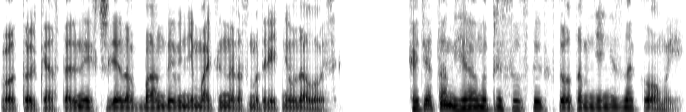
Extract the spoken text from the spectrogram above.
Вот только остальных членов банды внимательно рассмотреть не удалось. Хотя там явно присутствует кто-то мне незнакомый.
